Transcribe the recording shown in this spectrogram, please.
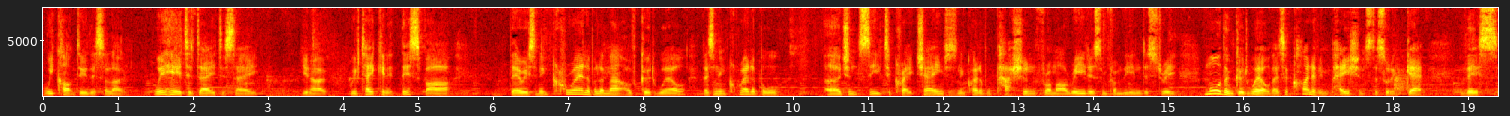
we can't do this alone. We're here today to say, you know, We've taken it this far. There is an incredible amount of goodwill. There's an incredible urgency to create change. There's an incredible passion from our readers and from the industry. More than goodwill, there's a kind of impatience to sort of get this,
